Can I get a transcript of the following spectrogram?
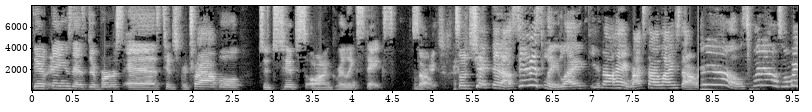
there are Right. things as diverse as tips for travel to tips on grilling steaks. So, Right. so check that out. Seriously, like you know, hey, Rockstar Lifestyle. What else? What else? Oh my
